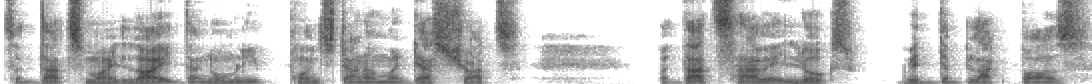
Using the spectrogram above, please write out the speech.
So that's my light that normally points down on my desk shots. But that's how it looks with the black bars.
